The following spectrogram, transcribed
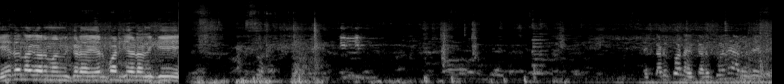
ఏదన్నా కానీ మనం ఇక్కడ ఏర్పాటు చేయడానికి కడుక్కోండి కడుక్కొని అడగండి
